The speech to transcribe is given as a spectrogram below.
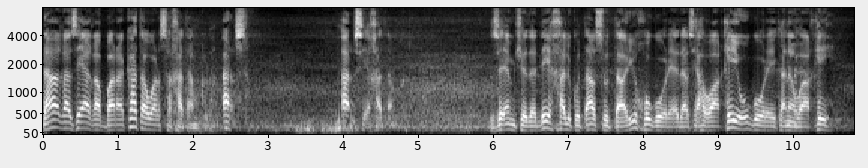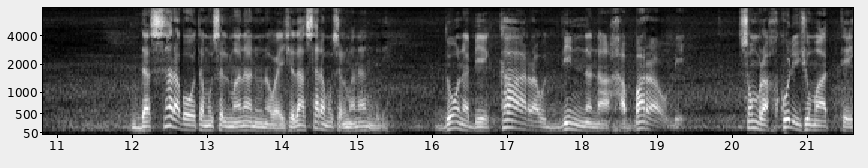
دا غزه هغه برکت ورسه ختم کړ ارس ارس ختم کړ زم چې د دې خلکو تاسو تاریخ وګورئ دا سه واقع وګورئ کنه واقع د سره به ته مسلمانانو نه وای چې دا سره مسلمانان دي دون بیکار او دین نه خبر او بی څومره خکلی جماعت ته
